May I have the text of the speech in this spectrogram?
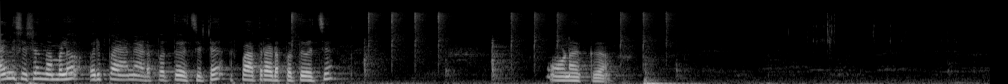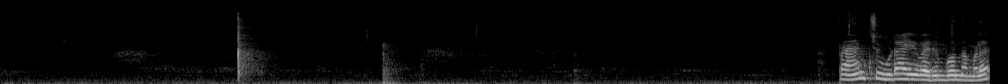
അതിനുശേഷം നമ്മൾ ഒരു പാൻ അടപ്പത്ത് വെച്ചിട്ട് പാത്രം അടപ്പത്ത് വെച്ച് ഓണാക്കുക. പാൻ ചൂടായി വരുമ്പോൾ നമ്മൾ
